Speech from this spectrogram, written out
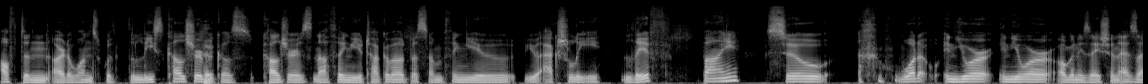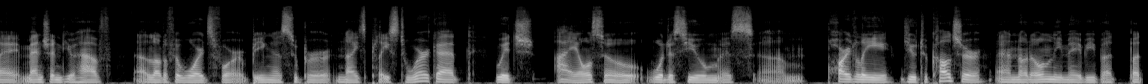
often are the ones with the least culture because culture is nothing you talk about but something you you actually live by. So what in your in your organization as i mentioned you have a lot of awards for being a super nice place to work at which I also would assume is um, partly due to culture, and not only maybe, but but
